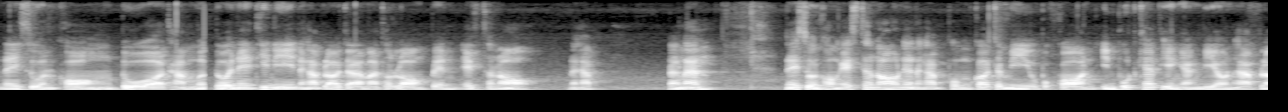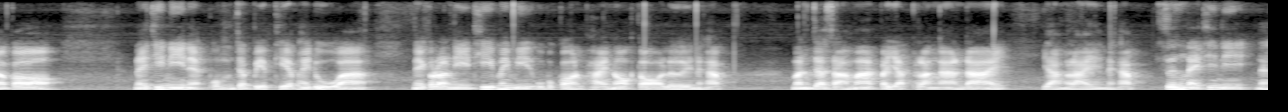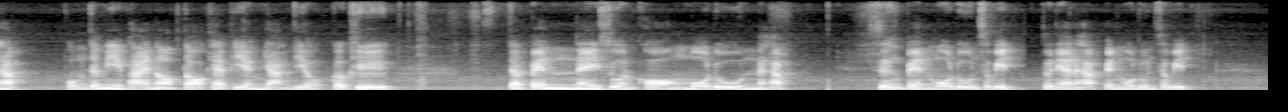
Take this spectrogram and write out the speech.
ในส่วนของตัว timer โดยในที่นี้นะครับเราจะมาทดลองเป็น external นะครับ ดังนั้นในส่วนของ external เนี่ยนะครับ ผมก็จะมีอุปกรณ์ input แค่เพียงอย่างเดียวนะครับ แล้วก็ในที่นี้เนี่ยผมจะเปรียบเทียบให้ดูว่า ในกรณีที่ไม่มีอุปกรณ์ภายนอกต่อเลยนะครับ มันจะสามารถประหยัดพลังงานได้อย่างไรนะครับ ซึ่งในที่นี้นะครับ ผมจะมีภายนอกต่อแค่เพียงอย่างเดียวก็คือ จะเป็นในส่วนของโมดูลนะครับ ซึ่งเป็นโมดูลสวิตตัวนี้นะครับเป็นโมดูลสวิต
